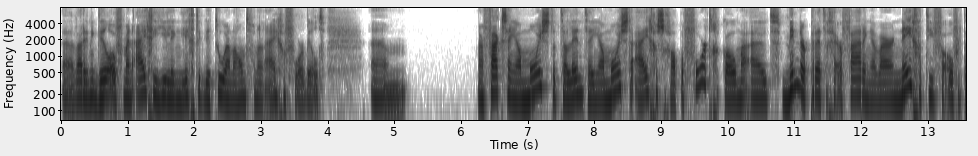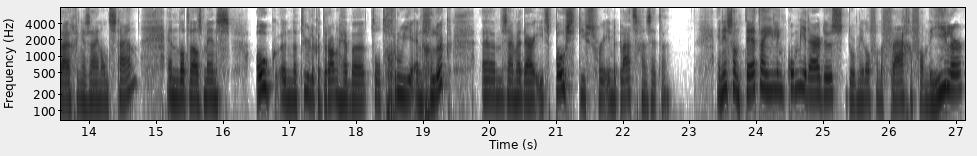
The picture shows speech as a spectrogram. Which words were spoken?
uh, waarin ik deel over mijn eigen healing, licht ik dit toe aan de hand van een eigen voorbeeld. Um, maar vaak zijn jouw mooiste talenten en jouw mooiste eigenschappen voortgekomen uit minder prettige ervaringen waar negatieve overtuigingen zijn ontstaan. En dat we als mens ook een natuurlijke drang hebben tot groei en geluk, um, zijn we daar iets positiefs voor in de plaats gaan zetten. En in zo'n theta healing kom je daar dus door middel van de vragen van de healer,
